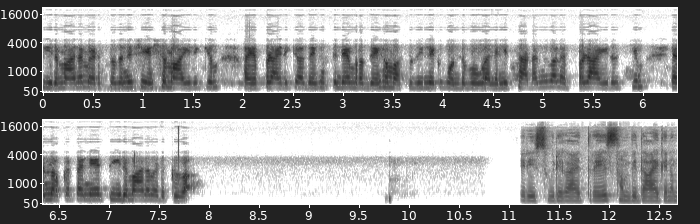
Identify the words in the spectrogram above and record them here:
തീരുമാനം എടുത്തതിന് ശേഷമായിരിക്കും എപ്പോഴായിരിക്കും അദ്ദേഹത്തിന്റെ മൃതദേഹം വസതിയിലേക്ക് കൊണ്ടുപോകുക അല്ലെങ്കിൽ ചടങ്ങുകൾ എപ്പോഴായിരിക്കും എന്നൊക്കെ തന്നെ തീരുമാനമെടുക്കുക. ശരി സൂര്യഗായത്രി സംവിധായകനും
